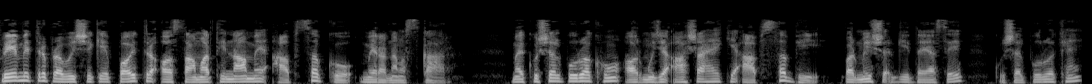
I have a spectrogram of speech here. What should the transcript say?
प्रिय मित्र प्रभुष्य के पवित्र और सामर्थ्य नाम में आप सबको मेरा नमस्कार। मैं कुशल पूर्वक हूँ और मुझे आशा है कि आप सब भी परमेश्वर की दया से कुशल पूर्वक हैं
